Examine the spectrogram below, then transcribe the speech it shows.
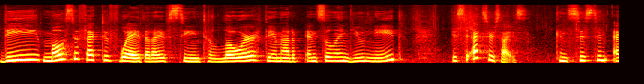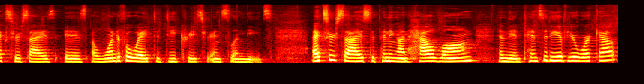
The most effective way that I have seen to lower the amount of insulin you need is to exercise. Consistent exercise is a wonderful way to decrease your insulin needs. Exercise, depending on how long and the intensity of your workout,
